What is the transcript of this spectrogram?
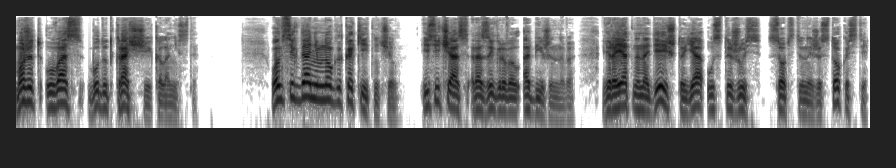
Может, у вас будут кращие колонисты. Он всегда немного кокетничал и сейчас разыгрывал обиженного, вероятно, надеясь, что я устыжусь собственной жестокости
